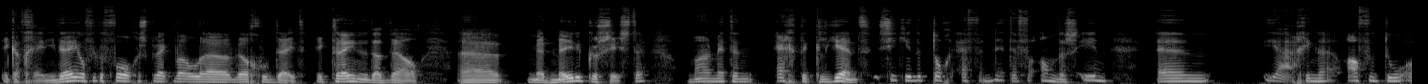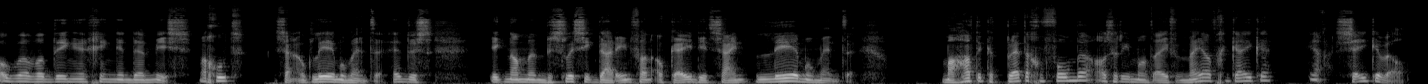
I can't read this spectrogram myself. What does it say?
Ik had geen idee of ik het voorgesprek wel, uh, wel goed deed. Ik trainde dat wel uh, met medecursisten. Maar met een echte cliënt zit je er toch even net even anders in. En ja, gingen af en toe ook wel wat dingen gingen er mis. Maar goed, er zijn ook leermomenten. Hè? Dus ik nam een beslissing daarin van oké, dit zijn leermomenten. Maar had ik het prettig gevonden als er iemand even mee had gekeken? Ja, zeker wel.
